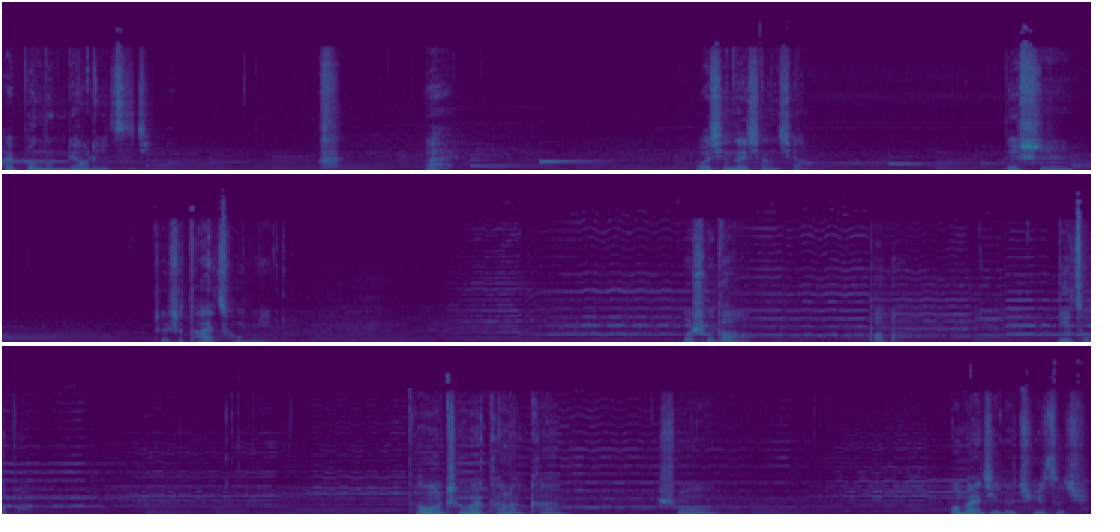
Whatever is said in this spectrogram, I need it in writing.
还不能料理自己吗？哎，我现在想想，那时真是太聪明了。我说道：“爸爸，你走吧。”他往车外看了看，说。我买几个橘子去，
